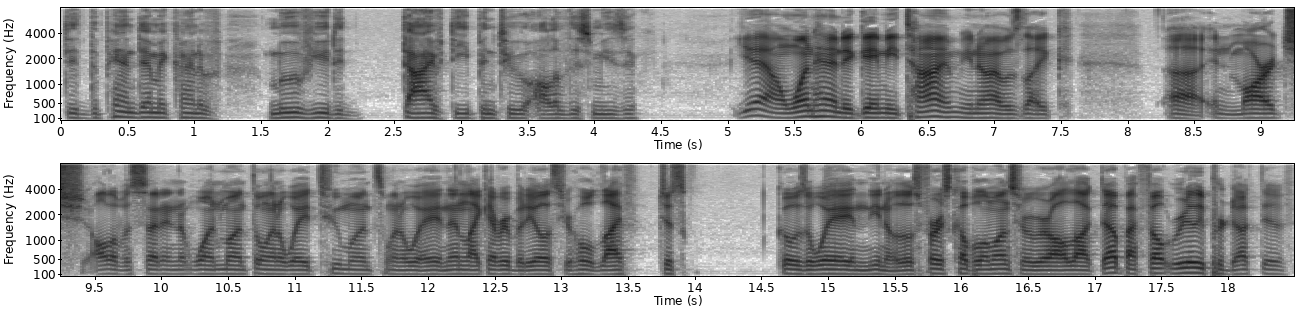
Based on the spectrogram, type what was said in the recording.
did the pandemic kind of move you to dive deep into all of this music? Yeah, on one hand, it gave me time. You know, I was like uh, in March, all of a sudden, one month went away, two months went away, and then like everybody else, your whole life just goes away. And you know, those first couple of months when we were all locked up, I felt really productive,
